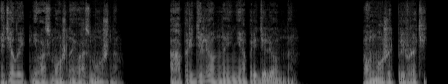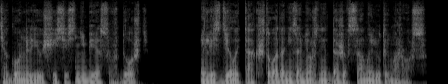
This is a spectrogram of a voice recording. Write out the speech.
и делает невозможное возможным, а определенное неопределенным. Он может превратить огонь, льющийся с небес, в дождь, или сделать так, что вода не замерзнет даже в самый лютый мороз.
